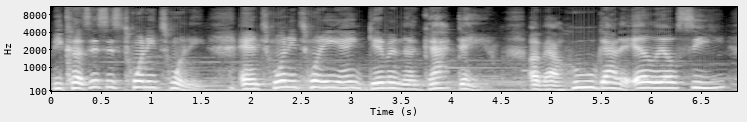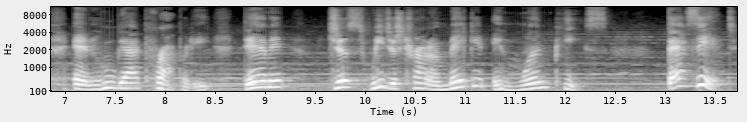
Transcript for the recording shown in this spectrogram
because this is 2020 and 2020 ain't giving a goddamn about who got an LLC and who got property. Damn it, just we just trying to make it in one piece. That's it.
